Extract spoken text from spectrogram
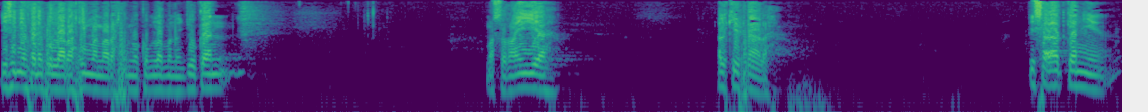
Di sini Fanifillah rahiman rahimakumullah menunjukkan masra'iyah al-kifalah. Disyaratkannya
